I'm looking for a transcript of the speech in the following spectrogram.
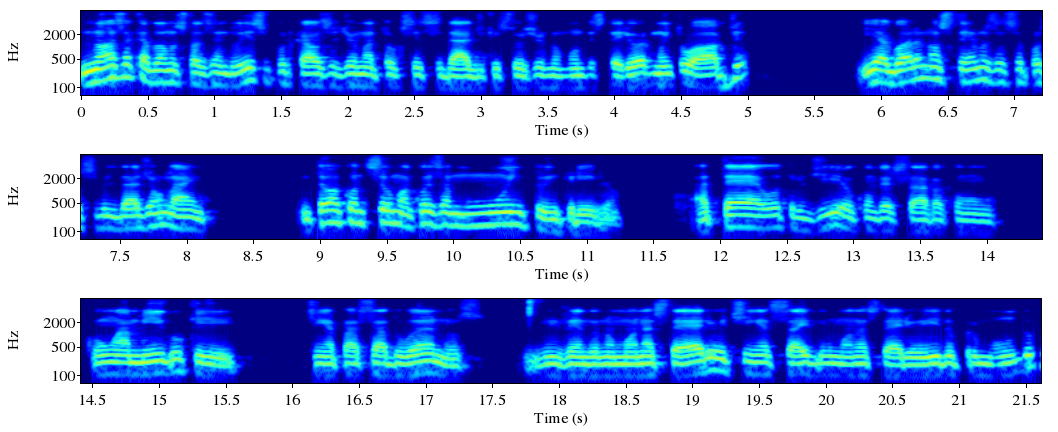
Nós acabamos fazendo isso por causa de uma toxicidade que surgiu no mundo exterior, muito óbvia, e agora nós temos essa possibilidade online. Então, aconteceu uma coisa muito incrível. Até outro dia, eu conversava com, com um amigo que tinha passado anos vivendo num monastério e tinha saído do monastério e ido para o mundo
